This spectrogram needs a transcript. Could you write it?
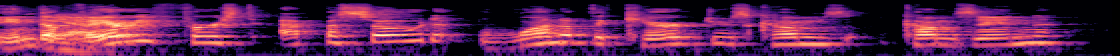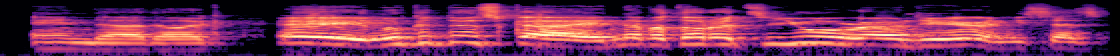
In the Yeah. very first episode, one of the characters comes comes in, and uh, they're like, "Hey, look at this guy! Never thought I'd see you around here." And he says,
